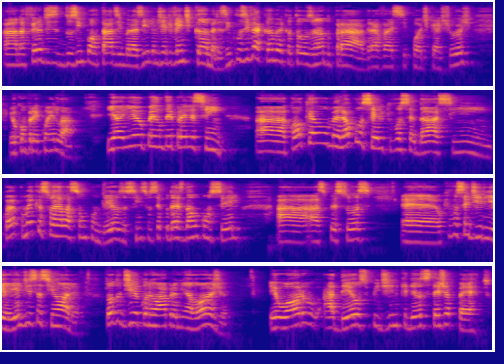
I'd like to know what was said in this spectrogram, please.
ah, na Feira de, dos Importados em Brasília, onde ele vende câmeras. Inclusive a câmera que eu estou usando para gravar esse podcast hoje, eu comprei com ele lá. E aí eu perguntei para ele assim. Ah, qual que é o melhor conselho que você dá assim? Qual, como é que é a sua relação com Deus assim? Se você pudesse dar um conselho às pessoas é, o que você diria? E ele disse assim: Olha, todo dia quando eu abro a minha loja, eu oro a Deus pedindo que Deus esteja perto.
